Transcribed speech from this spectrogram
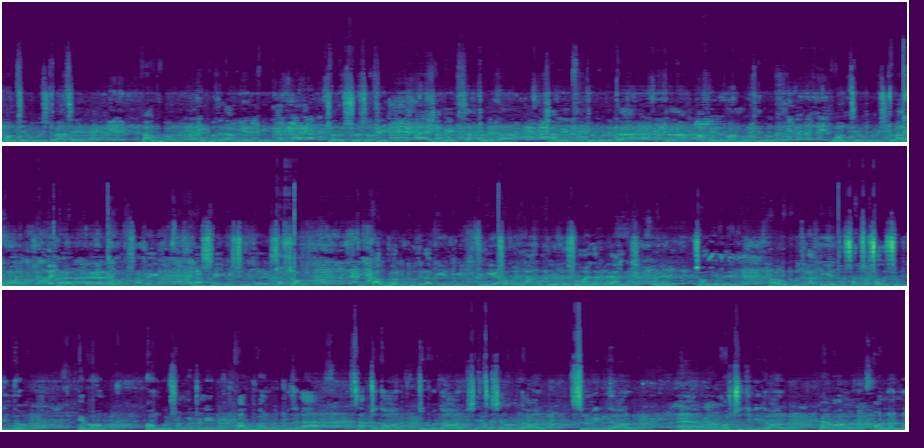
মঞ্চে উপবিষ্ট আছেন বাউফল উপজেলা বিএনপির সদস্য সচিব সাবেক ছাত্রনেতা সাবেক যুব নেতা জনাব আফেল মাহমুদ ফিরোজ। মঞ্চে উপবিষ্ট আছেন এবং আহ, আহ, সাবেক রাজশাহী বিশ্ববিদ্যালয়ের ছাত্র বাউফল উপজেলা বিএনপি সিনিয়র। সবাই নাম বলতে গেলে সময় লাগবে। আমি সংক্ষেপে উপজেলা বিএনপি সদস্যবৃন্দ এবং অঙ্গ সংগঠনের বাউফল উপজেলা ছাত্র দল যুব দল স্বেচ্ছাসেবক দল, শ্রমিক দল মৎস্যজীবী দল এবং অন্যান্য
